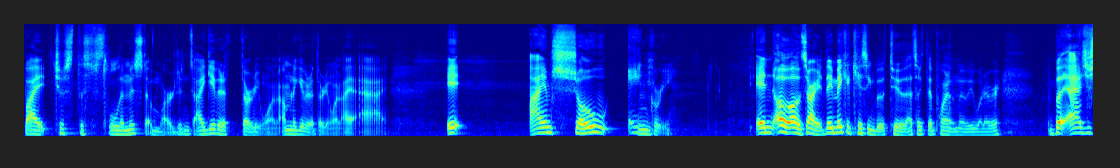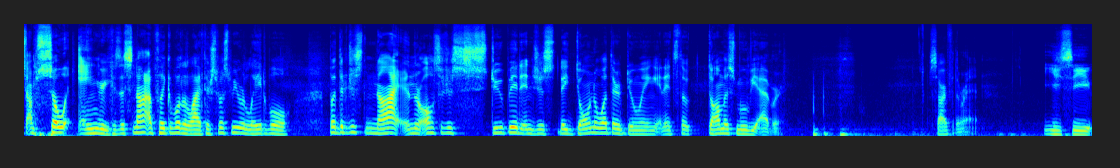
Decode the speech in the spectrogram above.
by just the slimmest of margins. I gave it a 31. I'm gonna give it a 31. I, I it, I am so angry. And oh oh sorry, they make a kissing booth too. That's like the point of the movie, whatever. But I just I'm so angry because it's not applicable to life. They're supposed to be relatable, but they're just not, and they're also just stupid and just they don't know what they're doing, and it's the dumbest movie ever. Sorry for the rant. you see,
